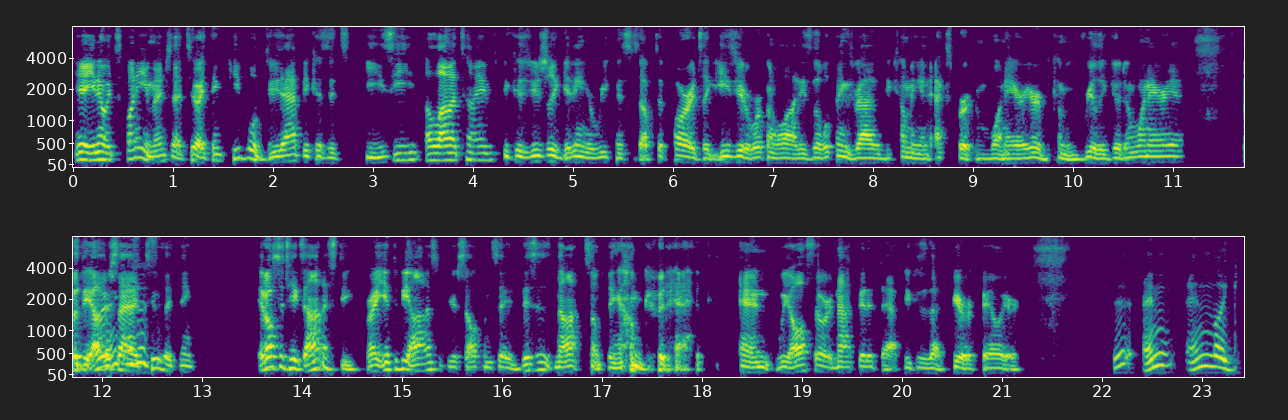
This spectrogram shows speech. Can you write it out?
Yeah, you know, it's funny you mentioned that too. I think people do that because it's easy a lot of times because usually getting your weaknesses up to par, it's like easier to work on a lot of these little things rather than becoming an expert in one area or becoming really good in one area. But the other side too is I think it also takes honesty, right? You have to be honest with yourself and say, this is not something I'm good at. And we also are not good at that because of that fear of failure. Yeah, and and like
